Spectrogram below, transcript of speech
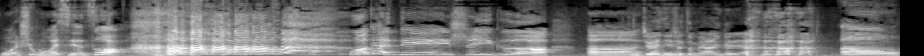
我是摩羯座，我肯定是一个呃，你觉得你是怎么样一个人？嗯，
